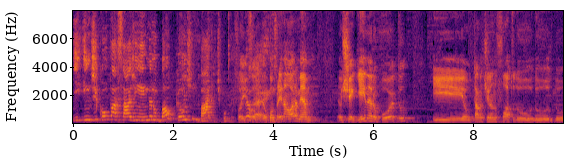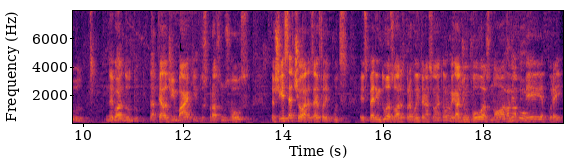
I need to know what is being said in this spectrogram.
E indicou passagem ainda no balcão de embarque. Tipo, Foi meu, isso, é. Eu comprei na hora mesmo. Eu cheguei no aeroporto e eu tava tirando foto do, do, do negócio do- do- da tela de embarque dos próximos voos. Eu cheguei 7 horas, aí eu falei, putz, eles pedem duas horas para voo internacional, então eu vou pegar de um voo às 9, Nove e 9 e meia, por aí.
